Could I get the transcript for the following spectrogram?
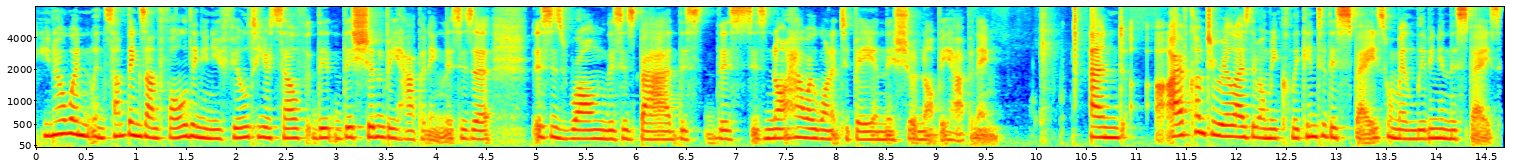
You know when, when something's unfolding and you feel to yourself this shouldn't be happening. This is a this is wrong, this is bad. This this is not how I want it to be and this should not be happening. And I've come to realize that when we click into this space, when we're living in this space,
